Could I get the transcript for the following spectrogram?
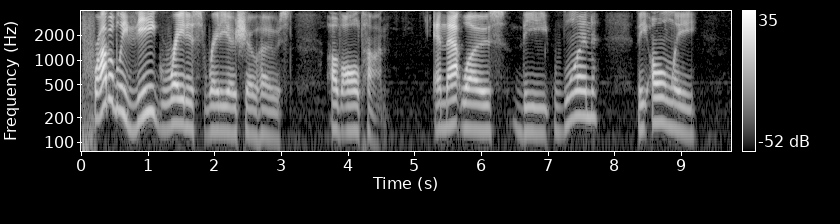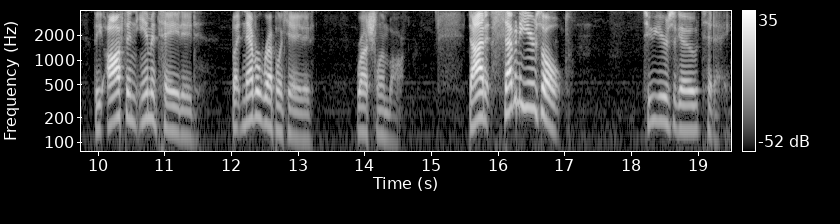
probably the greatest radio show host of all time. And that was the one, the only, the often imitated but never replicated Rush Limbaugh. Died at 70 years old two years ago today.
